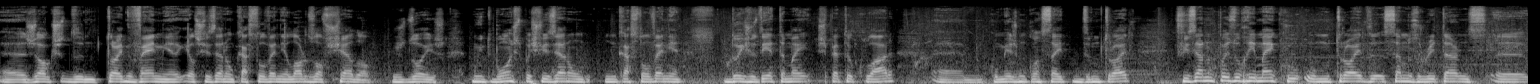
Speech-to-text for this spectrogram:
uh, jogos de Metroidvania, eles fizeram o Castlevania Lords of Shadow, os dois muito bons. Depois fizeram um Castlevania 2D também espetacular, uh, com o mesmo conceito de Metroid. Fizeram depois o remake, o Metroid Samus Returns. Uh,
